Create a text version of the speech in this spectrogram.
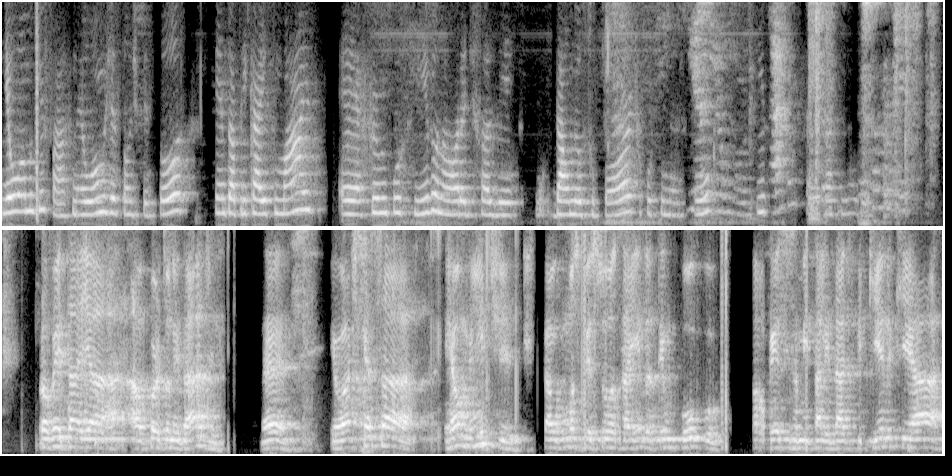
E eu amo o que faço, né? Eu amo gestão de pessoas, tento aplicar isso mais é, firme possível na hora de fazer, dar o meu suporte, o costume Isso graças a Deus. Aproveitar aí a, a oportunidade, né? Eu acho que essa realmente algumas pessoas ainda têm um pouco, talvez, essa mentalidade pequena que há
